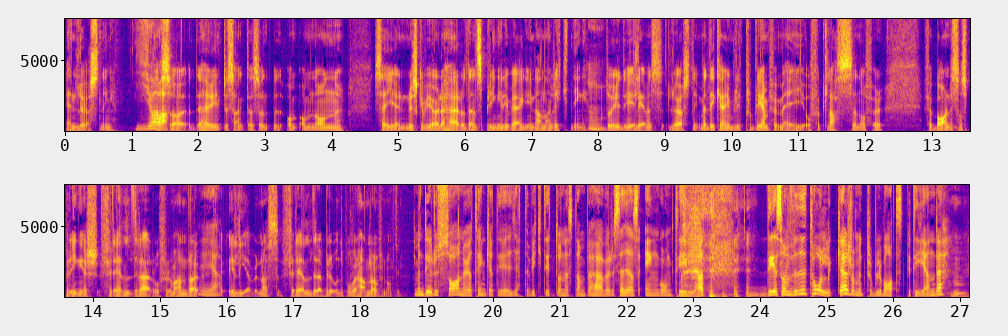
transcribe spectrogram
en lösning. Ja, Alltså, det här är intressant. Alltså, om, om någon säger nu ska vi göra det här och den springer iväg i en annan riktning, Mm. då är det elevens lösning. Men det kan ju bli ett problem för mig och för klassen och för, för barnet som springers föräldrar och för de andra Ja. elevernas föräldrar beroende på vad det handlar om för någonting. men det du sa nu, jag tänker att det är jätteviktigt och nästan behöver sägas en gång till, att det som vi tolkar som ett problematiskt beteende, Mm.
